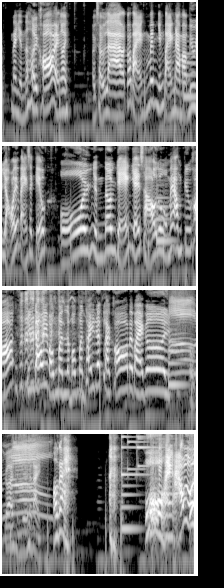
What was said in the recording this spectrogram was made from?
Cái này nhìn nó hơi khó bạn ơi. Thật sự là có bạn mấy những bạn nào mà build giỏi bạn sẽ kiểu ôi nhìn đơn giản dễ sợ luôn. Mà mấy ông kêu khó. Nhưng đối với bọn mình là bọn mình thấy rất là khó mấy bạn ơi. Ok hình như thế này. Ok. Ồ hoàn hảo luôn.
